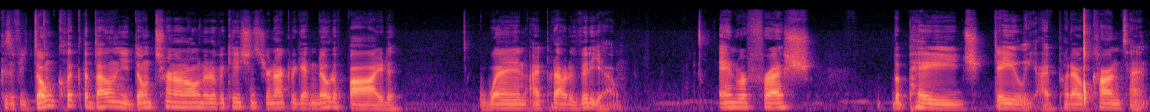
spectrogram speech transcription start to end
Because if you don't click the bell and you don't turn on all notifications, you're not going to get notified when I put out a video. And refresh the page daily. I put out content.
